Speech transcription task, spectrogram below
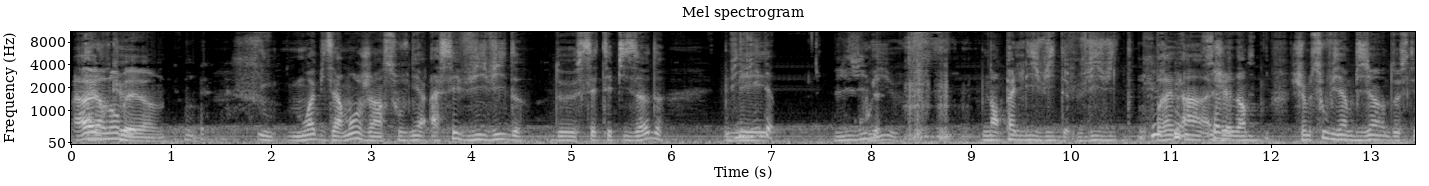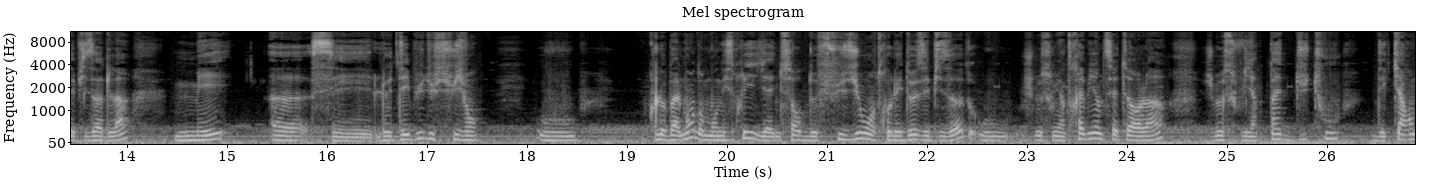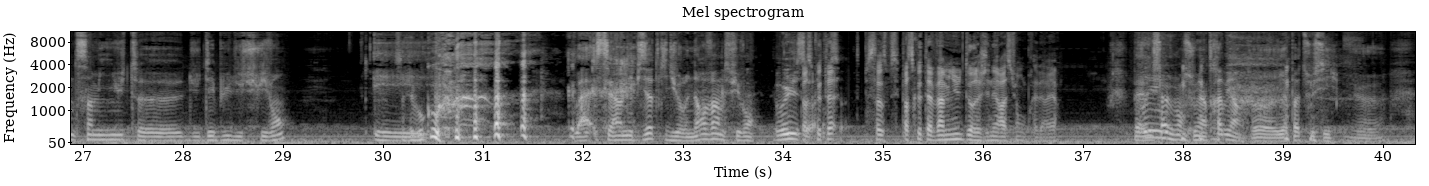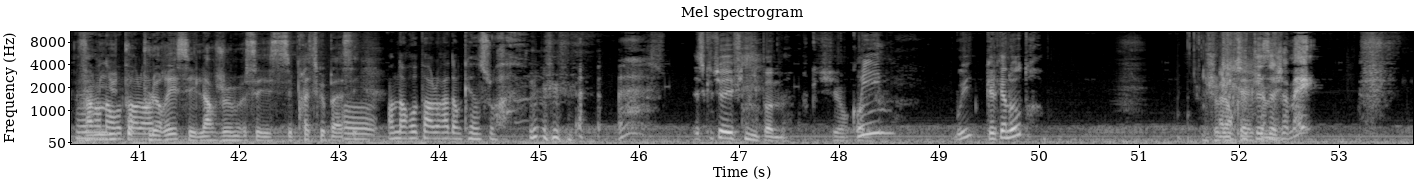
Ah Alors non mais euh, Moi bizarrement j'ai un souvenir assez vivide de cet épisode. mais- Vivide? Livide. Oui. euh, non, pas livide, vivide. Bref, un- je, veut- un- je me souviens bien de cet épisode-là, mais euh, c'est le début du suivant, où globalement, dans mon esprit, il y a une sorte de fusion entre les deux épisodes, où je me souviens très bien de cette heure-là, je me souviens pas du tout des 45 minutes euh, du début du suivant. Et Ça fait beaucoup. Bah, c'est un épisode qui dure 1h20 le suivant. oui, Parce ça- que t'as, c'est parce que t'as 20 minutes de régénération après derrière. Bah, Oui. Ça, je m'en souviens très bien. Il y a pas de souci. Je- 20 on en minutes pour pleurer, c'est largement, c'est, c'est presque pas assez. on, on en reparlera dans 15 jours. Est-ce que tu avais fini, Pomme? Est-ce que tu as encore Oui, Oui? Quelqu'un d'autre? Je Alors, C'était ça jamais. jamais.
